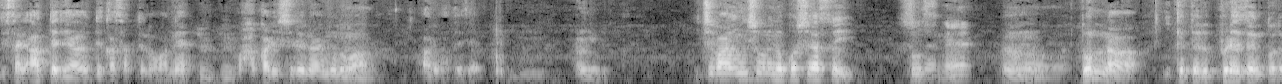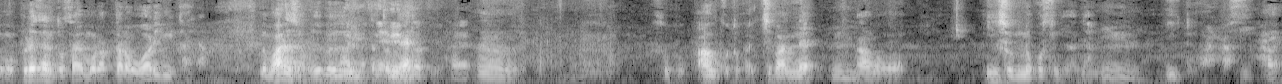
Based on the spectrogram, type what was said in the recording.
実際に会って出会うデカさってのはね、うんうん。計り知れないものはあるわけで。うん。一番印象に残しやすいしそうですね。うん。どんなイケてるプレゼントでも、プレゼントさえもらったら終わりみたいなのもあるじゃん、ウェブ。だとね。ウェブだとはい。うん。そう。会うことが一番ね、うんあの、印象に残すにはね、うん。いいと思います。はい。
